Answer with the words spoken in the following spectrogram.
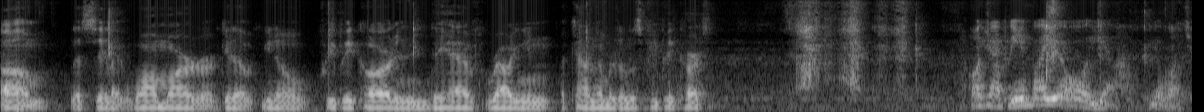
to, um, let's say like Walmart or get a, you know, prepaid card and they have routing and account numbers on those prepaid cards. Oh yeah, you watch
